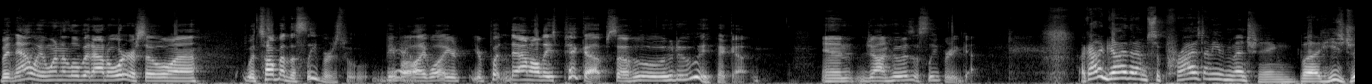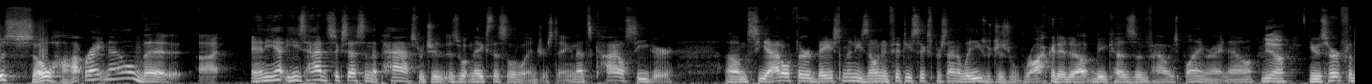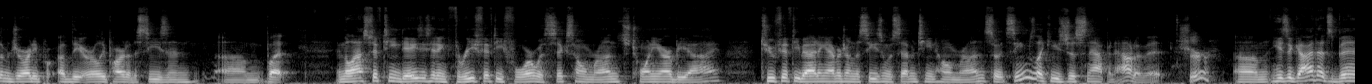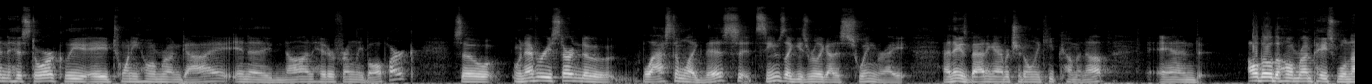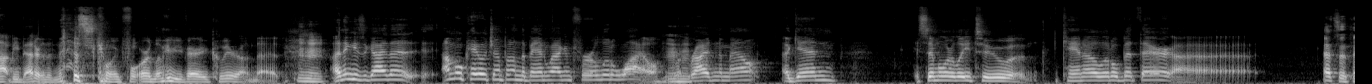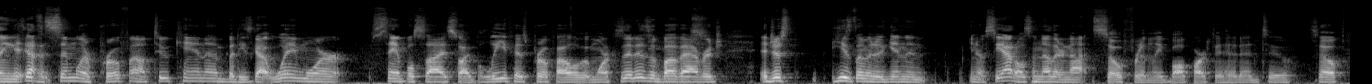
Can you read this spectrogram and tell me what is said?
But now we went a little bit out of order, so uh, let's talk about the sleepers. People Yeah. are like, "Well, you're you're putting down all these pickups, so who who do we pick up?" And John, who is a sleeper you got? I got a guy that I'm surprised I'm even mentioning, but he's just so hot right now that I, and he, he's had success in the past, which is, is what makes this a little interesting. And that's Kyle Seager. Um, Seattle third baseman. He's owned in 56% of leagues, which is rocketed up because of how he's playing right now. Yeah, He was hurt for the majority of the early part of the season, um, but in the last 15 days, he's hitting 354 with six home runs, 20 RBI, 250 batting average on the season with 17 home runs. So it seems like he's just snapping out of it. sure. Um, he's a guy that's been historically a 20 home run guy in a non hitter friendly ballpark. So whenever he's starting to blast him like this, it seems like he's really got his swing right. I think his batting average should only keep coming up. And although the home run pace will not be better than this going forward, let me be very clear on that. I think he's a guy that I'm okay with jumping on the bandwagon for a little while, riding him out. Again, similarly to Canha a little bit there. Uh, That's the thing. He's got a similar profile to Canha, but he's got way more sample size, so I believe his profile a little bit more because it is above average. It just he's limited again in you know, Seattle's another not so friendly ballpark to hit into. So,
